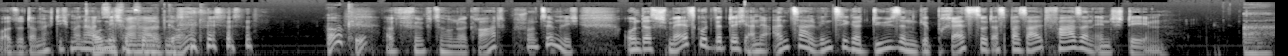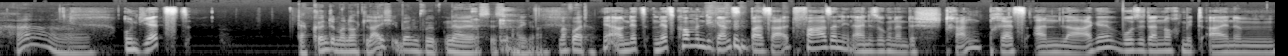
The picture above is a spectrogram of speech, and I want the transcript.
also da möchte ich meine Hand nicht 1500 reinhalten. Ah, okay. Auf 1500 Grad schon ziemlich. Und das Schmelzgut wird durch eine Anzahl winziger Düsen gepresst, sodass Basaltfasern entstehen. Aha. Und jetzt Da könnte man doch gleich über den Wulp. Na, das ist auch egal. Mach weiter. Ja, und jetzt, und jetzt kommen die ganzen Basaltfasern in eine sogenannte Strangpressanlage, wo sie dann noch mit einem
